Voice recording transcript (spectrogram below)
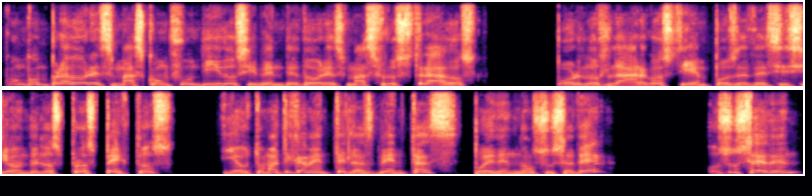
con compradores más confundidos y vendedores más frustrados por los largos tiempos de decisión de los prospectos y automáticamente las ventas pueden no suceder o suceden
